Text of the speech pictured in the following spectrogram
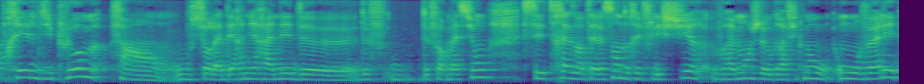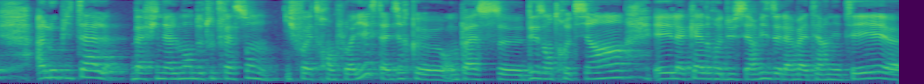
Après le diplôme, enfin, ou sur la dernière année de, de, formation, c'est très intéressant de réfléchir vraiment géographiquement où, on veut aller. À l'hôpital, bah, finalement, de toute façon, il faut être employé, c'est-à-dire qu'on passe euh, des entretiens et la cadre du service de la maternité euh,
